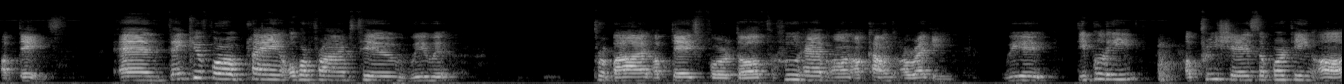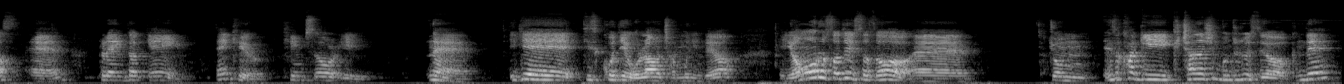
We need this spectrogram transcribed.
updates. And thank you for playing Overprime too. We will provide updates for those who have an account already. We deeply appreciate supporting us and playing the game. Thank you, Team Soul. 네, 이게 디스코드에 올라온 전문인데요. 영어로 써져 있어서 에, 좀 해석하기 귀찮으신 분들도 있어요. 근데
